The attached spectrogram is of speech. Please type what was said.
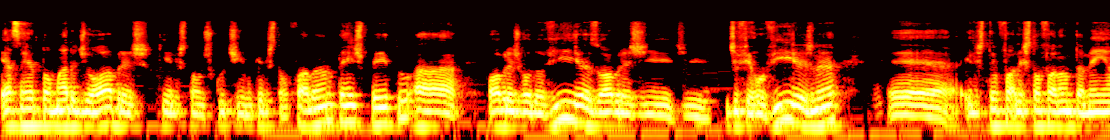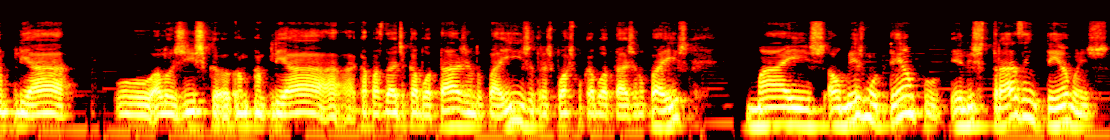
essa retomada de obras que eles estão discutindo, que eles estão falando, tem respeito a obras de rodovias, obras de, de, de ferrovias, né? É, eles estão falando também em ampliar o, a logística, ampliar a capacidade de cabotagem do país, de transporte por cabotagem no país, mas, ao mesmo tempo, eles trazem temas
